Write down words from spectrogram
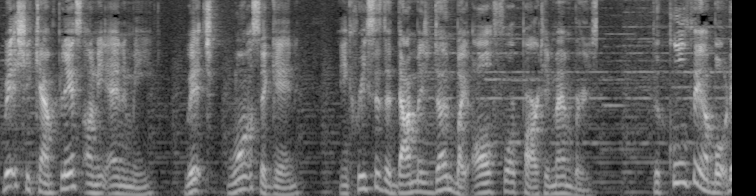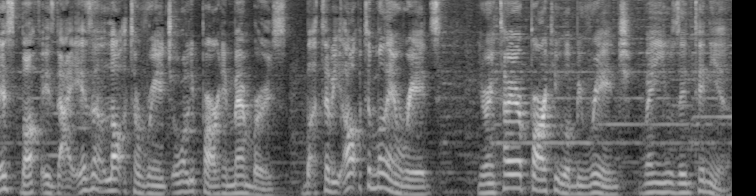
which she can place on the enemy which, once again, increases the damage done by all 4 party members. The cool thing about this buff is that it isn't locked to range only party members, but to be optimal in raids, your entire party will be ranged when using Tinia.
